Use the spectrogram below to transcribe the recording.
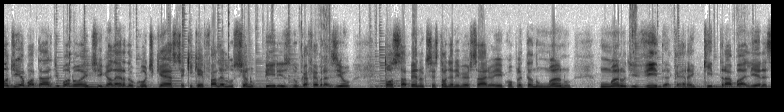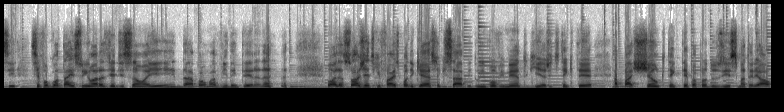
Bom dia, boa tarde, boa noite, galera do CoachCast. Aqui quem fala é Luciano Pires, do Café Brasil. Tô sabendo que vocês estão de aniversário aí, completando um ano, um ano de vida, cara. Que trabalheira. Se, se for contar isso em horas de edição aí, dá para uma vida inteira, né? Olha, só a gente que faz podcast é que sabe do envolvimento que a gente tem que ter, a paixão que tem que ter para produzir esse material.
